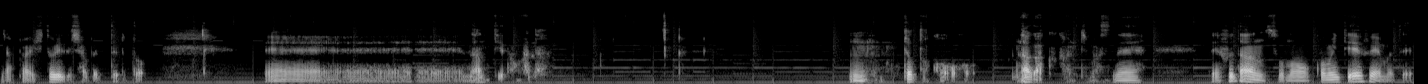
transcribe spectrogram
やっぱり一人で喋ってると、えー、なんていうのかな。うん、ちょっとこう、長く感じますね。で普段そのコミュニティ FM で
